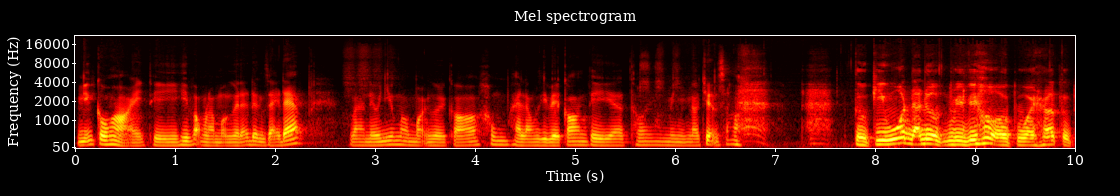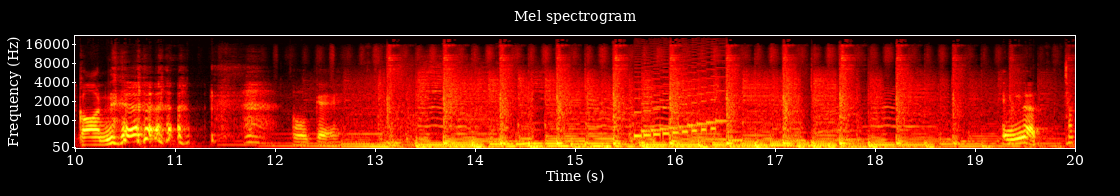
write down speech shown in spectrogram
những câu hỏi thì hy vọng là mọi người đã được giải đáp và nếu như mà mọi người có không hài lòng gì về con thì à, thôi, mình nói chuyện sau. Từ keyword đã được review ở cuối đó từ con. Ok. Em nghĩ là chắc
